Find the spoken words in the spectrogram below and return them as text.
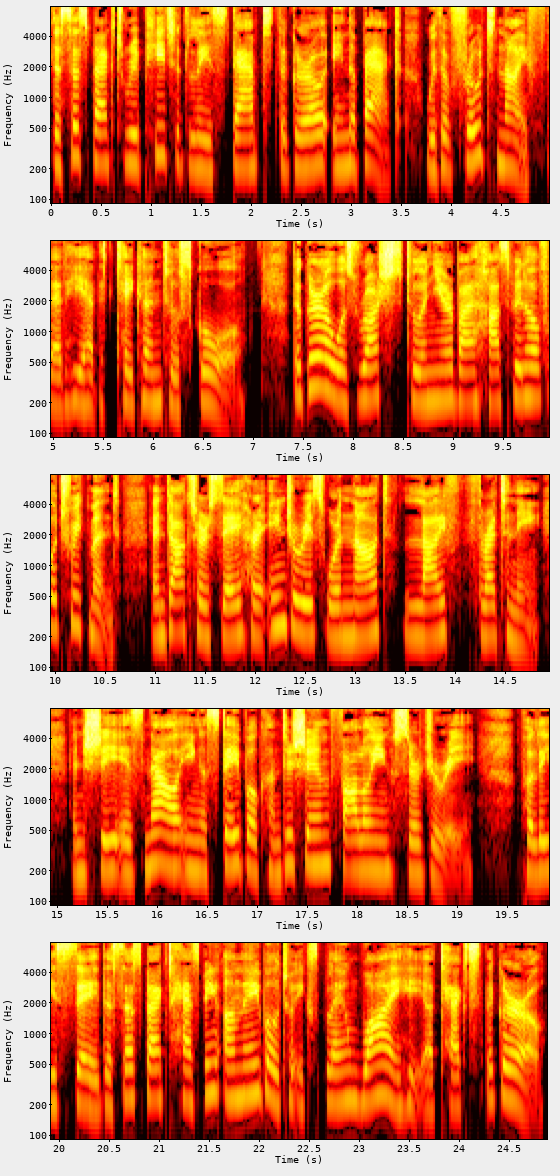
the suspect repeatedly stabbed the girl in the back with a fruit knife that he had taken to school. The girl was rushed to a nearby hospital for treatment, and doctors say her injuries were not life threatening, and she is now in a stable condition following surgery. Police say the suspect has been unable to explain why he attacked the girl.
